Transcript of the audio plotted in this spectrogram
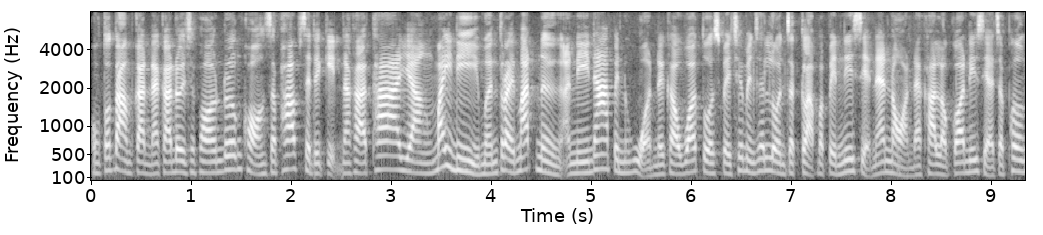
คงต้องตามกันนะคะ โดยเฉพาะเรื่องของสภาพเศรษฐกิจนะคะ ถ้ายังไม่ดีเหมือนไตรมาสหนึ่ง อันนี้น่าเป็นห่วงนะคะว่าตัว Special Mention Loan จะกลับมาเป็นหนี้เสียแน่นอนนะคะ แล้วก็หนี้เสียจะเพิ่ม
